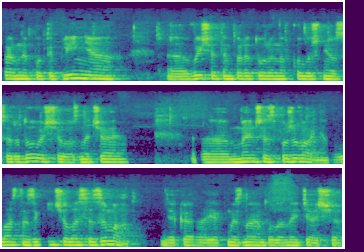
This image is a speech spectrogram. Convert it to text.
певне потепління, е, вища температура навколишнього середовища означає е, менше споживання. Ну, Власне, закінчилася зима, яка, як ми знаємо, була найтяжча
